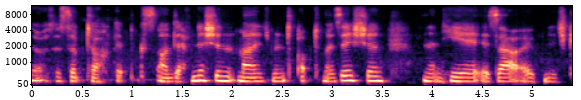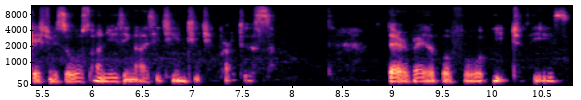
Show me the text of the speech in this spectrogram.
There are subtopics on definition, management, optimization, and then here is our open education resource on using ICT in teaching practice. They're available for each of these.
